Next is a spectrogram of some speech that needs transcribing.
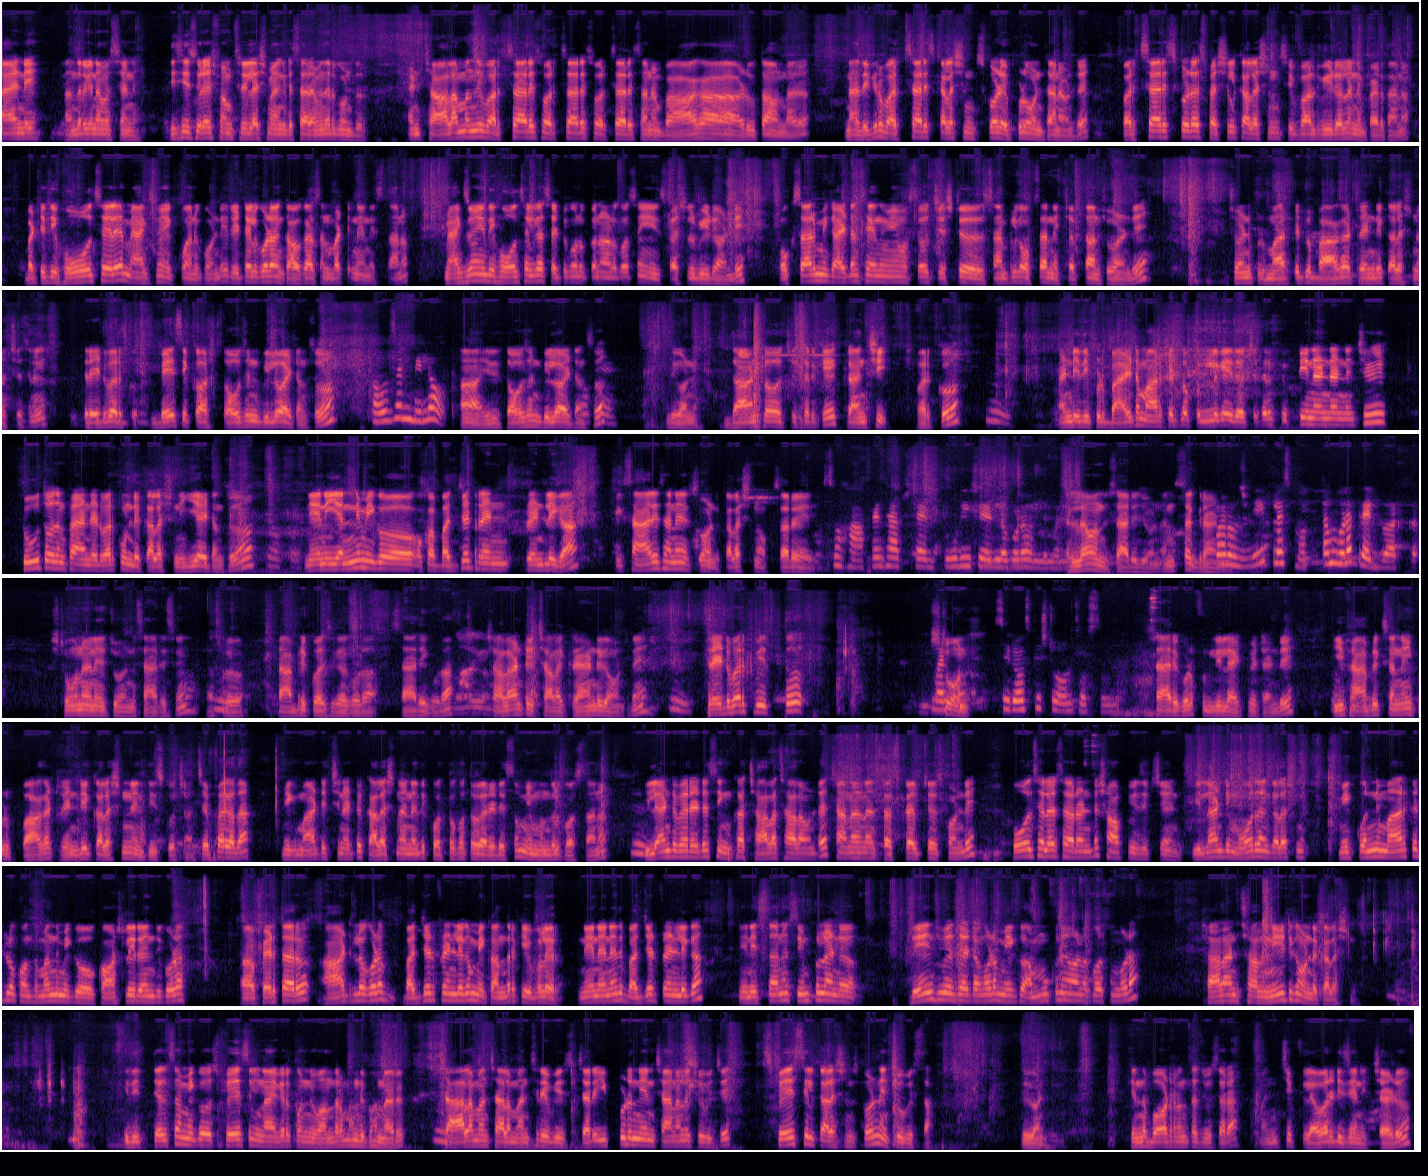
Hi అండి. అందరికీ నమస్తే అండి. This is Suresh from Srilakshmi Venkateswara Ravindra Guntur. And చాలా మంది work saris work saris work saris అని బాగా అడుగుతా ఉన్నారు. నా దగ్గర వర్క్ శారీస్ కలెక్షన్స్ కూడా ఎప్పుడు ఉంటానే ఉంటాయి. వర్క్ శారీస్ కూడా స్పెషల్ కలెక్షన్స్ ఇవాళ వీడియోలో నేను పెడతాను. బట్ ఇది హోల్సేలే మాక్సిమం ఎక్కువ అనుకోండి. రిటైల్ కూడా ఇంకా అవకాశం బట్టి నేను ఇస్తాను. మ్యాక్సిమం ఇది హోల్సేల్గా సెట్ కొనుక్కున్న వాళ్ళ కోసం ఈ స్పెషల్ వీడియో అండి. ఒకసారి మీకు ఐటమ్స్ ఏంది మేము వస్తాయో జస్ట్ శాంపుల్గా ఒకసారి నేను చెప్తాను చూడండి. చూడండి ఇప్పుడు మార్కెట్లో బాగా ట్రెండీ కలెక్షన్ వచ్చేసి thread work basic cost thousand below items. Thousand below? ఇది థౌజండ్ బిలో ఐటమ్స్. ఇదిగోండి దాంట్లో వచ్చేసరికి క్రంచీ వర్క్. అండ్ ఇది ఇప్పుడు బయట మార్కెట్లో ఫుల్గా ఇది వచ్చేసరికి ఫిఫ్టీన్ హండ్రెడ్ నుంచి టూ థౌజండ్ ఫైవ్ హండ్రెడ్ వరకు ఉండే కలెక్షన్ ఈ ఐటమ్స్. నేను ఇవన్నీ మీకు ఒక బడ్జెట్ ఫ్రెండ్లీగా మీకు శారీస్ అనేది చూడండి కలెక్షన్ ఒకసారి. So half and half style two D షేడ్లో కూడా ఉంది మనకి ఎలా ఉంది శారీ చూడండి ఎంత గ్రాండ్ ఉంది ప్లస్ మొత్తం కూడా థ్రెడ్ వర్క్ స్టోన్ అనేది చూడండి శారీస్. అసలు ఫ్యాబ్రిక్ వైజ్గా కూడా శారీ కూడా చాలా అంటే చాలా గ్రాండ్గా ఉంటుంది. Thread work with stone Swarovski stones వస్తుంది. శారీ కూడా ఫుల్లీ లైట్ వెయిట్ అండి. ఈ ఫ్యాబ్రిక్స్ అన్ని ఇప్పుడు బాగా ట్రెండీ కలెక్షన్ నేను తీసుకొచ్చాను. చెప్పా కదా మీకు మాట ఇచ్చినట్టు కలెక్షన్ అనేది కొత్త కొత్త వెరైటీస్ మీ ముందుకు వస్తాను. ఇలాంటి వెరైటీస్ ఇంకా చాలా చాలా ఉంటాయి. ఛానల్ సబ్స్క్రైబ్ చేసుకోండి. హోల్సేలర్స్ ఎవరంటే షాప్ విజిట్ చేయండి. ఇలాంటి మోర్ దెన్ కలెక్షన్ మీకు కొన్ని మార్కెట్లో కొంతమంది మీకు కాస్ట్లీ రేంజ్ కూడా పెడతారు. వాటిలో కూడా బడ్జెట్ ఫ్రెండ్లీగా మీకు అందరికి ఇవ్వలేరు. నేను అనేది బడ్జెట్ ఫ్రెండ్లీగా నేను ఇస్తాను. Simple and range wise item కూడా మీకు అమ్ముకునే వాళ్ళ కోసం కూడా చాలా అంటే చాలా నీట్గా ఉండే కలెక్షన్ ఇది తెలుసా మీకు? స్పేస్ నా దగ్గర కొన్ని వందల మంది కొన్నారు. చాలా మంది చాలా మంచి రివ్యూస్ ఇచ్చారు. ఇప్పుడు నేను ఛానల్లో చూపించే స్పేసిల్ కలెక్షన్స్ కూడా నేను చూపిస్తా. ఇదిగోండి. కింద బార్డర్ అంతా చూసారా? మంచి ఫ్లవర్ డిజైన్ ఇచ్చాడు.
